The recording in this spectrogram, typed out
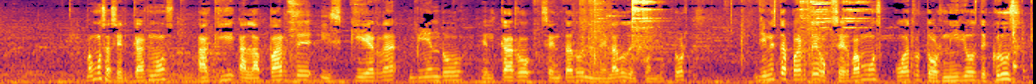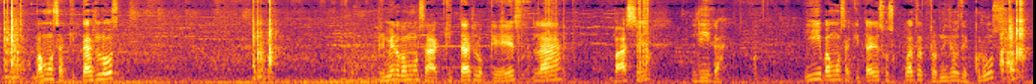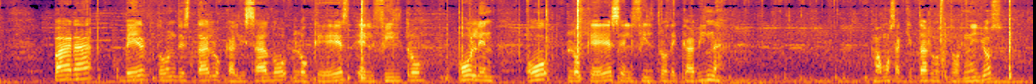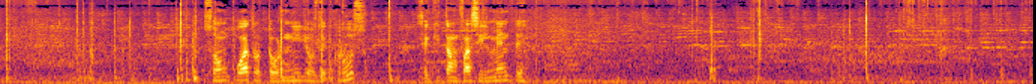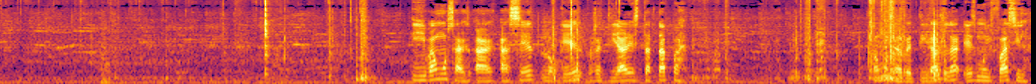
Vamos a acercarnos aquí a la parte izquierda viendo el carro sentado en el lado del conductor. Y en esta parte observamos cuatro tornillos de cruz. Vamos a quitarlos. Primero vamos a quitar lo que es la base liga. Y vamos a quitar esos cuatro tornillos de cruz para ver dónde está localizado lo que es el filtro polen o lo que es el filtro de cabina. Vamos a quitar los tornillos. Son cuatro tornillos de cruz. Se quitan fácilmente y vamos a, hacer lo que es retirar esta tapa. Vamos a retirarla es muy fácil.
